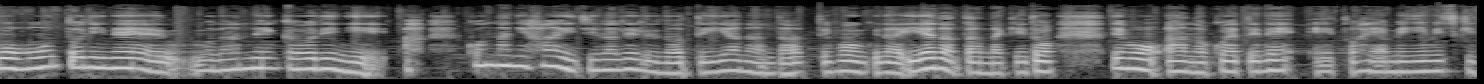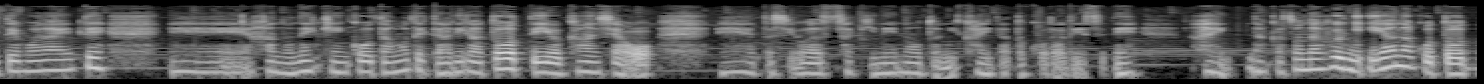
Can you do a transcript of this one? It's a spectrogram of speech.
もう本当にね、もう何年かぶりに、あ、こんなに歯いじられるのって嫌なんだって思うぐらい嫌だったんだけど、でも、あの、こうやってね、えっ、ー、と、早めに見つけてもらえて、えー、歯のね、健康を保ててありがとうっていう感謝を、えー、私はさっきね、ノートに書いたところですね。はい。なんかそんな風に嫌なこと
